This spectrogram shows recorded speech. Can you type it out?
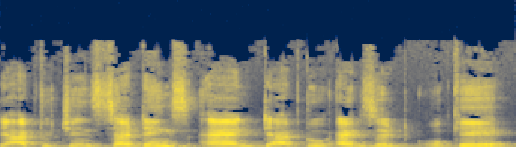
tap to change settings and tap to exit okay?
